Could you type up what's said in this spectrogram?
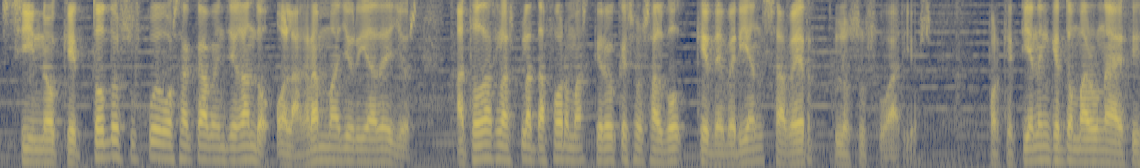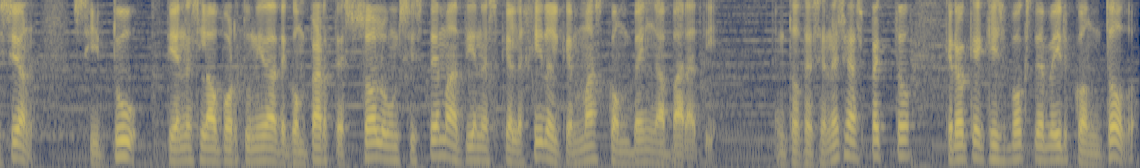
sino que todos sus juegos acaben llegando, o la gran mayoría de ellos, a todas las plataformas, creo que eso es algo que deberían saber los usuarios. Porque tienen que tomar una decisión. Si tú tienes la oportunidad de comprarte solo un sistema, tienes que elegir el que más convenga para ti. Entonces, en ese aspecto, creo que Xbox debe ir con todo,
